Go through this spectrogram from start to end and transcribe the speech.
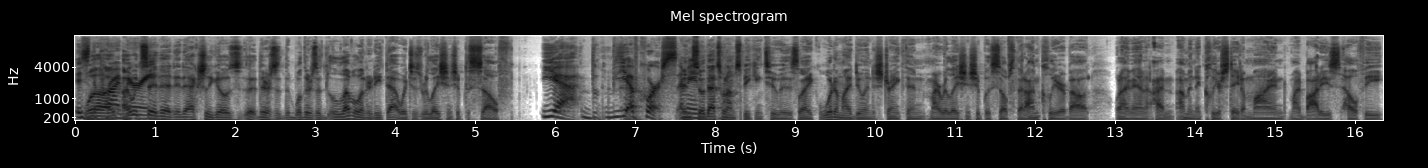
Is Well, the I, primary. I would say that it actually goes. uh, There's a, well, there's a level underneath that which is relationship to self, yeah, b- yeah, of course. I and mean, so that's what I'm speaking to. Is like, what am I doing to strengthen my relationship with self so that I'm clear about what I'm in? I'm I'm in a clear state of mind. My body's healthy.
